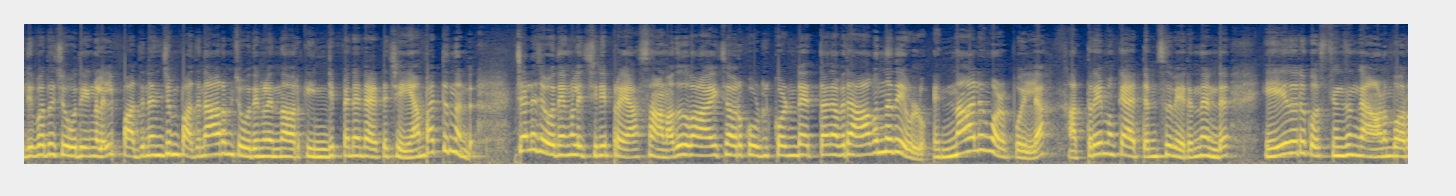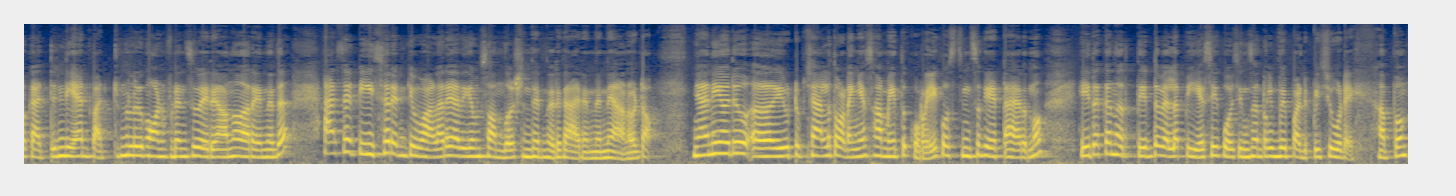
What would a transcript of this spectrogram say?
ഇരുപത് ചോദ്യങ്ങളിൽ പതിനഞ്ചും പതിനാറും ചോദ്യങ്ങൾ ഇന്ന് അവർക്ക് ഇൻഡിപെൻഡന്റ് ആയിട്ട് ചെയ്യാൻ പറ്റുന്നുണ്ട്. ചില ചോദ്യങ്ങൾ ഇച്ചിരി പ്രയാസമാണ്. അത് വായിച്ച് അവർക്ക് ഉൾക്കൊണ്ട് എത്താൻ അവരാവുന്നതേ ഉള്ളൂ. എന്നാലും കുഴപ്പമില്ല. അത്രയുമൊക്കെ അറ്റംപ്റ്റ്സ് വരുന്നുണ്ട്. ഏതൊരു ക്വസ്റ്റ്യൻസും കാണുമ്പോൾ അവർക്ക് അറ്റൻഡ് ചെയ്യാൻ പറ്റുന്നുള്ളൊരു കോൺഫിഡൻസ് വരിക എന്ന് പറയുന്നത് ആസ് എ ടീച്ചർ എനിക്ക് വളരെയധികം സന്തോഷം തരുന്ന ഒരു കാര്യം തന്നെയാണ് കേട്ടോ. ഞാൻ ഈ ഒരു യൂട്യൂബ് ചാനൽ തുടങ്ങിയ സമയത്ത് കുറേ ക്വസ്റ്റ്യൻസ് കേട്ടായിരുന്നു. ഇതൊക്കെ നിർത്തിയിട്ട് വല്ല പി എസ് സി കോച്ചിങ് സെന്ററിൽ പോയി പഠിപ്പിച്ചുകൂടെ? അപ്പം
